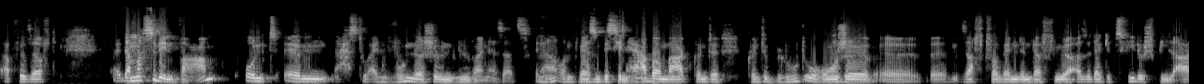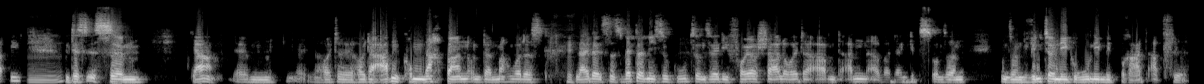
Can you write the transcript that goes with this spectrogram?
Apfelsaft. Äh, dann machst du den warm und ähm, hast du einen wunderschönen Glühweinersatz. Ja? Und wer es ein bisschen herber mag, könnte, könnte Blutorange äh, äh, Saft verwenden dafür. Also da gibt's viele Spielarten. Mhm. Und das ist ähm, ja, ähm, heute, heute Abend kommen Nachbarn und dann machen wir das. Leider ist das Wetter nicht so gut, sonst wäre die Feuerschale heute Abend an, aber dann gibt's unseren, unseren Winternegroni mit Bratapfel.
